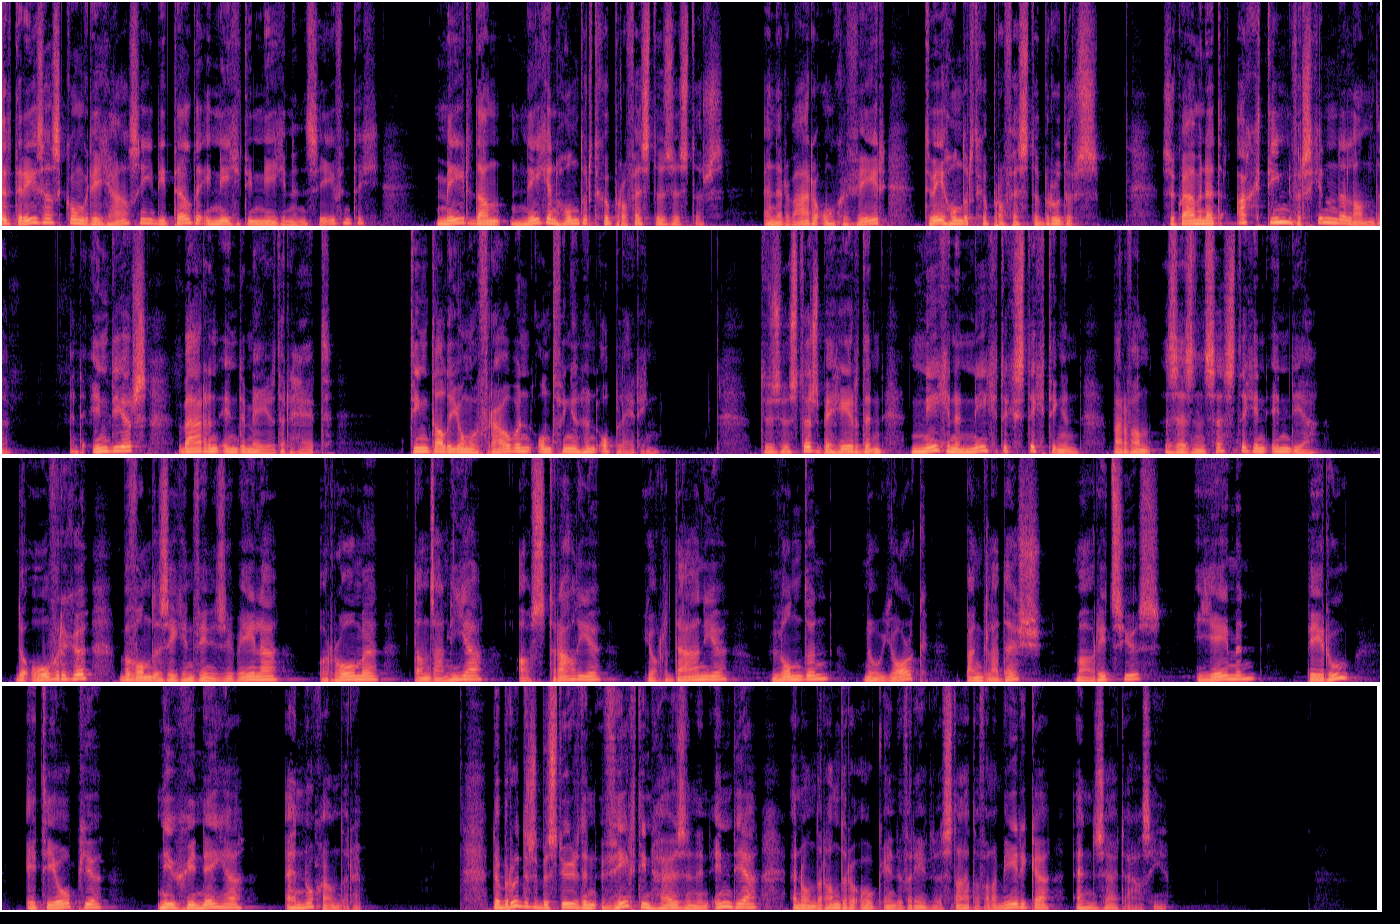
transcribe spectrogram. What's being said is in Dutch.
Moeder Teresa's congregatie die telde in 1979 meer dan 900 geprofeste zusters en er waren ongeveer 200 geprofeste broeders. Ze kwamen uit 18 verschillende landen en de Indiërs waren in de meerderheid. Tientallen jonge vrouwen ontvingen hun opleiding. De zusters beheerden 99 stichtingen, waarvan 66 in India de overige bevonden zich in Venezuela, Rome, Tanzania, Australië, Jordanië, Londen, New York, Bangladesh, Mauritius, Jemen, Peru, Ethiopië, Nieuw-Guinea en nog andere. De broeders bestuurden veertien huizen in India en onder andere ook in de Verenigde Staten van Amerika en Zuid-Azië.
